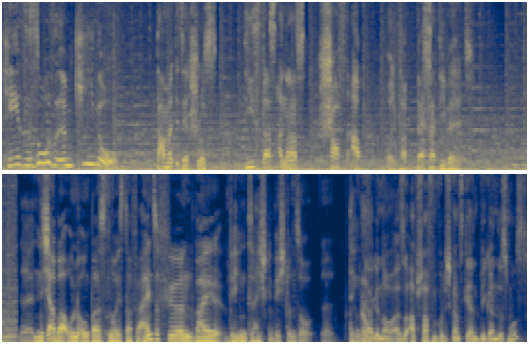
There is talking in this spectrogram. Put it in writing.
Käsesoße im Kino. Damit ist jetzt Schluss. Dies, das, anders schafft ab und verbessert die Welt. Äh, nicht aber ohne irgendwas Neues dafür einzuführen, weil wegen Gleichgewicht und so äh. Ja, genau. Also abschaffen würde ich ganz gern Veganismus,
